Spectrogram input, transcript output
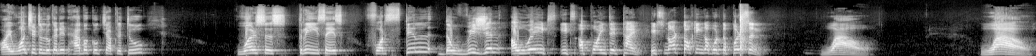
I want you to look at it. Habakkuk chapter 2, verses 3 says, For still the vision awaits its appointed time. It's not talking about the person. Wow. Wow.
